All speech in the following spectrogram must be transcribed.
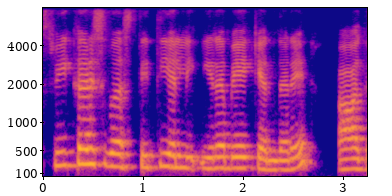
ಸ್ವೀಕರಿಸುವ ಸ್ಥಿತಿಯಲ್ಲಿ ಇರಬೇಕೆಂದರೆ ಆಗ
